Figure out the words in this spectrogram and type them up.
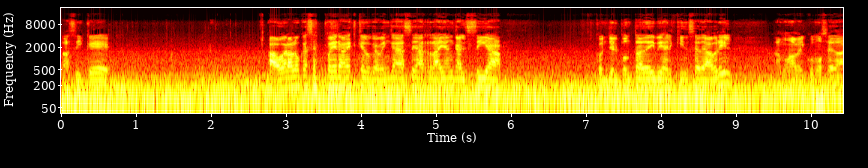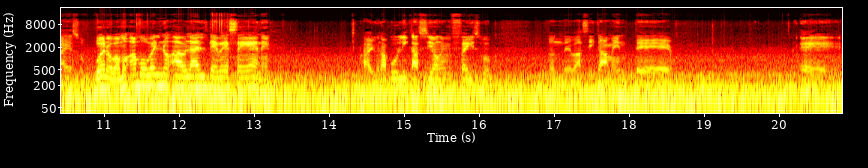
Así que ahora lo que se espera es que lo que venga sea Ryan García con Yerbonta Davis el 15 de abril. Vamos a ver cómo se da eso. Bueno, vamos a movernos a hablar de BCN. Hay una publicación en Facebook donde básicamente eh,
